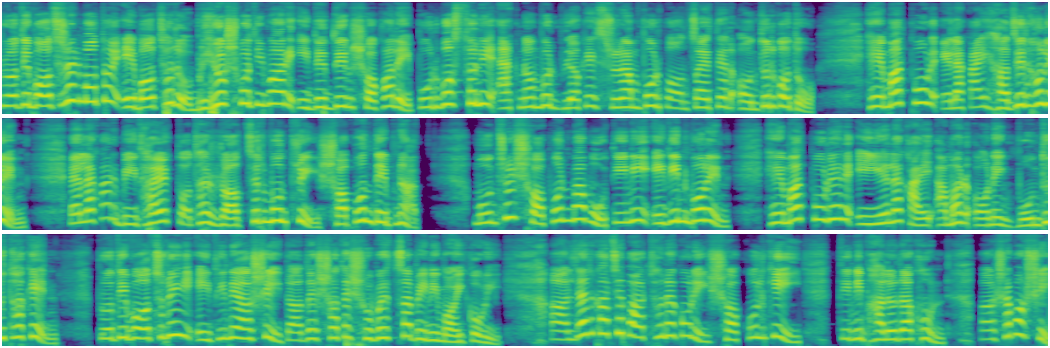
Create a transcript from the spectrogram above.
প্রতি বছরের মতো এবছরও বৃহস্পতিবার ঈদের দিন সকালে পূর্বস্থলী এক নম্বর ব্লকের শ্রীরামপুর পঞ্চায়েতের অন্তর্গত হেমাতপুর এলাকায় হাজির হলেন এলাকার বিধায়ক তথা রাজ্যের মন্ত্রী স্বপন দেবনাথ। মন্ত্রী স্বপনবাবু তিনি এদিন বলেন, হেমাতপুরের এই এলাকায় আমার অনেক বন্ধু থাকেন। প্রতি বছরই এই দিনে আসি, তাদের সাথে শুভেচ্ছা বিনিময় করি। আল্লাহর কাছে প্রার্থনা করি, সকলকেই তিনি ভালো রাখুন। পাশাপাশি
